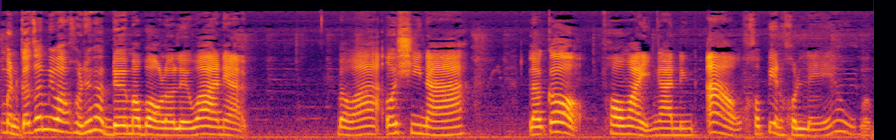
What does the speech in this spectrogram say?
เหมือนก็จะมีบางคนที่แบบเดินมาบอกเราเลยว่า เนี่ย แบบว่า โอชินะ แล้วก็พอมาอีกงานหนึ่งอ้าวเขาเปลี่ยนคนแล้วแบบ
